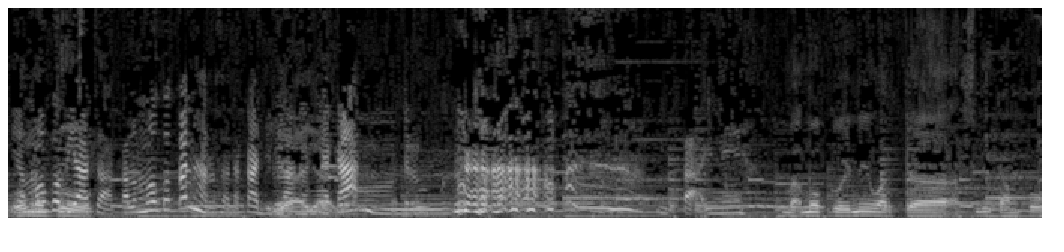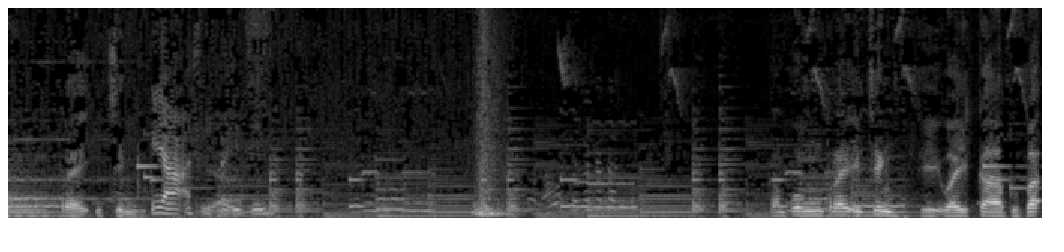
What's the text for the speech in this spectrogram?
Ya Oh, mogok biasa. Kalau mogok kan harus ada K di Iya, belakang, iya, ya iya. kan? Hmm. Minta ini. Mbak Mogo ini warga asli kampung Prei Ijing. Iya, asli Iya. saya izin. Kampung Prei Ijing di Waika Bubak,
